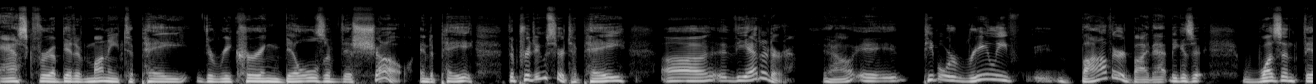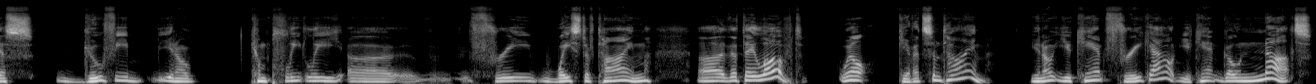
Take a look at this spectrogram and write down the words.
ask for a bit of money to pay the recurring bills of this show and to pay the producer, to pay uh, the editor. You know, it, eh, people were really bothered by that because it wasn't this goofy, you know, completely uh, free waste of time uh, that they loved. Well, give it some time. You know, you can't freak out. You can't go nuts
